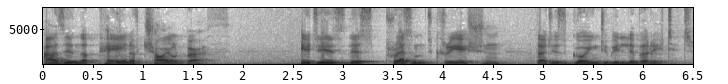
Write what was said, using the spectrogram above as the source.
as in the pain of childbirth. It is this present creation that is going to be liberated.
